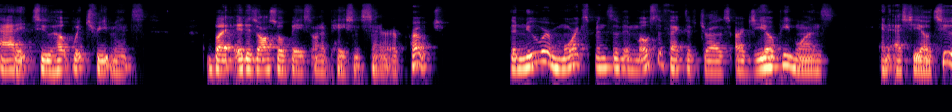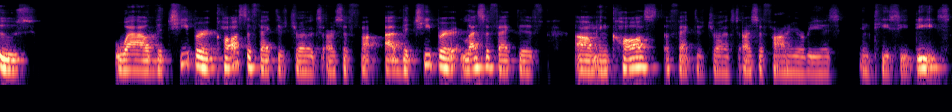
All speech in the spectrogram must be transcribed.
added to help with treatments, but it is also based on a patient centered approach. The newer, more expensive, and most effective drugs are GLP 1s and SGL2s, while the cheaper, cost effective drugs are uh, the cheaper, less effective, um, and cost effective drugs are sulfonylureas and TZDs.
